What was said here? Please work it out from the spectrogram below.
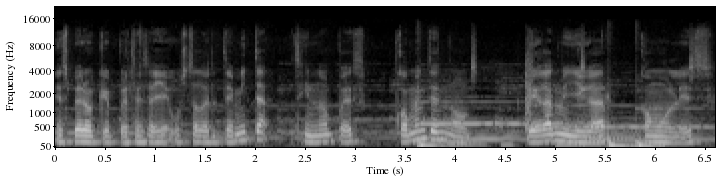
Espero que pues les haya gustado el temita. Si no, pues comenten o déganme llegar cómo les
